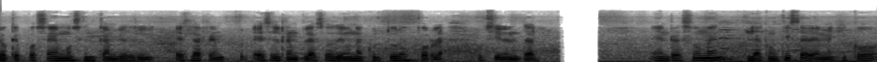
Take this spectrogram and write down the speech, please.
Lo que poseemos, en cambio, es, el reemplazo de una cultura por la occidental. En resumen, la conquista de México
